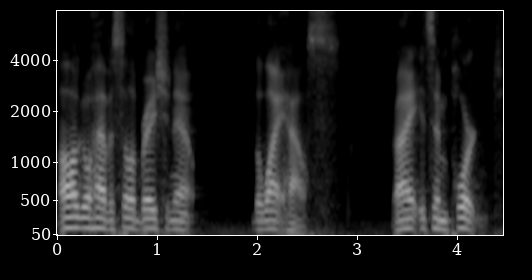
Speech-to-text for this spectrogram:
all go have a celebration at the White House, right? It's important.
